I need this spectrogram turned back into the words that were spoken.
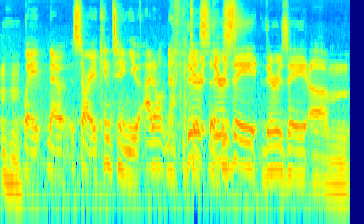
Mm-hmm. Wait, no, sorry. Continue. I don't know. There, there's is. a there's a um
